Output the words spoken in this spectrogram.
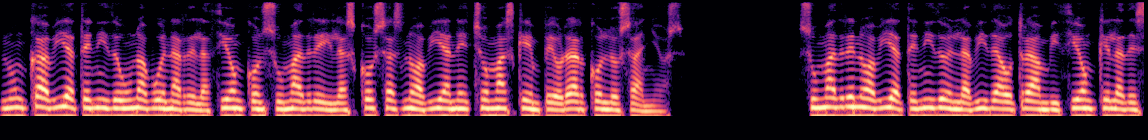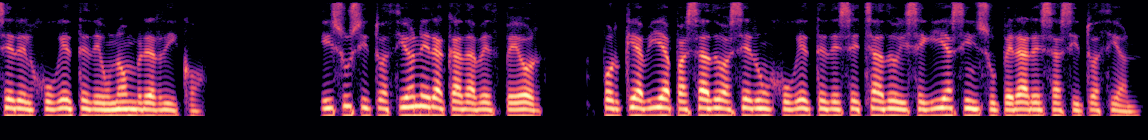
Nunca había tenido una buena relación con su madre y las cosas no habían hecho más que empeorar con los años. Su madre no había tenido en la vida otra ambición que la de ser el juguete de un hombre rico. Y su situación era cada vez peor, porque había pasado a ser un juguete desechado y seguía sin superar esa situación.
